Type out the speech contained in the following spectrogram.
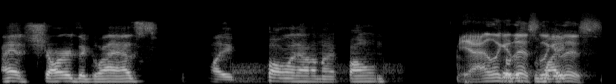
I had shards of glass like falling out of my phone. Yeah. Look Or at this. Look at this.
